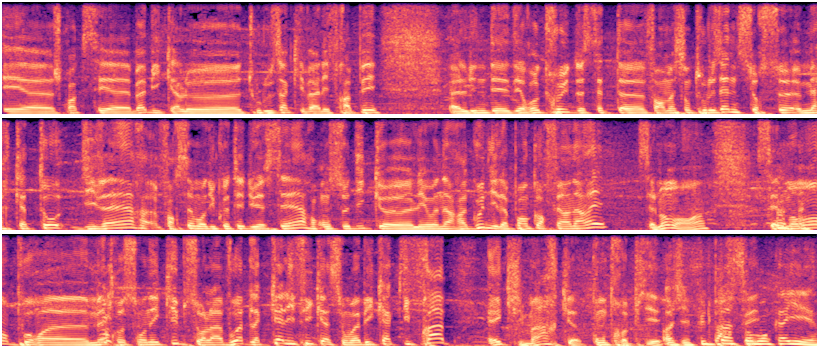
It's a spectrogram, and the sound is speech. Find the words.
Et euh, je crois que c'est euh, Babic, hein, le Toulousain, qui va aller frapper euh, l'une des, des recrues de cette formation toulousaine sur ce mercato d'hiver. Forcément du côté du FCR, on se dit que Léonard Agoun, il n'a pas encore fait un arrêt. C'est le moment. Hein. C'est le moment pour euh, mettre son équipe sur la voie de la qualification. Babika qui frappe et qui marque contre-pied. Oh, J'ai plus de place sur mon cahier.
